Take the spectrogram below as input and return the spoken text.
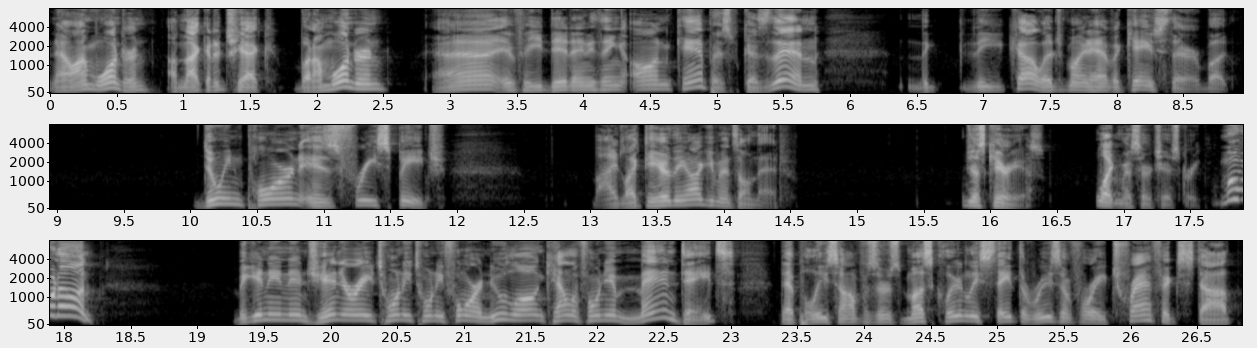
Now, I'm wondering, I'm not going to check, but I'm wondering uh, if he did anything on campus, because then the the college might have a case there, but doing porn is free speech. I'd like to hear the arguments on that. Just curious, like my search history. Moving on. Beginning in January 2024, a new law in California mandates that police officers must clearly state the reason for a traffic stop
